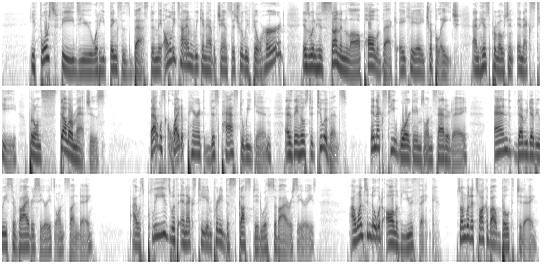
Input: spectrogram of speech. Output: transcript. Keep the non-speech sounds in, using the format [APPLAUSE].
He force feeds you what he thinks is best, and the only time we can have a chance to truly feel heard is when his son in law, Paul Levesque, aka Triple H, and his promotion NXT put on stellar matches. That was quite apparent this past weekend as they hosted two events NXT War Games on Saturday and WWE Survivor Series on Sunday. I was pleased with NXT and pretty disgusted with Survivor Series. I want to know what all of you think. So I'm going to talk about both today.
